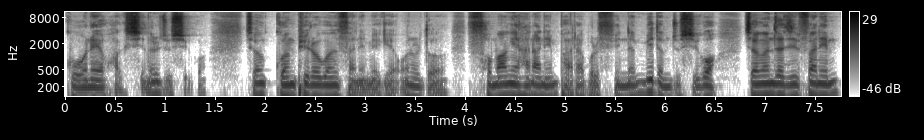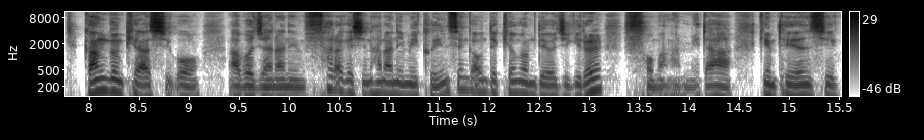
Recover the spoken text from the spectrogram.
구원의 확신을 주시고 정 권필호 권사님에게 오늘도 소망의 하나님 바라볼 수 있는 믿음 주시고 정은자 집사님 강건케 하시고 아버지 하나님 살아계신 하나님이 그 인생 가운데 경험되어지기를 소망합니다. 김태현식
